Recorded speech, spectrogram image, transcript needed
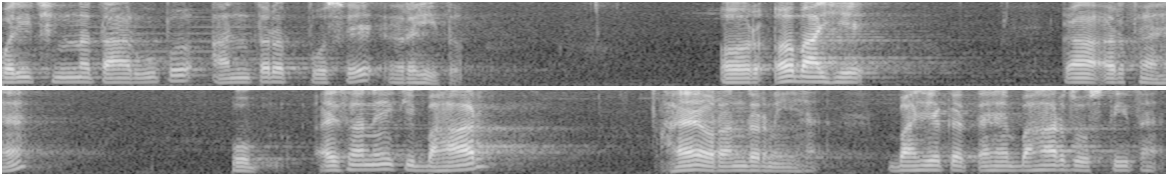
परिचिन्नता रूप आंतरत्व से रहित। और अबाह्य का अर्थ है, वो ऐसा नहीं कि बाहर है और अंदर नहीं है। बाह्य कहते हैं, बाहर जो स्थित है,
